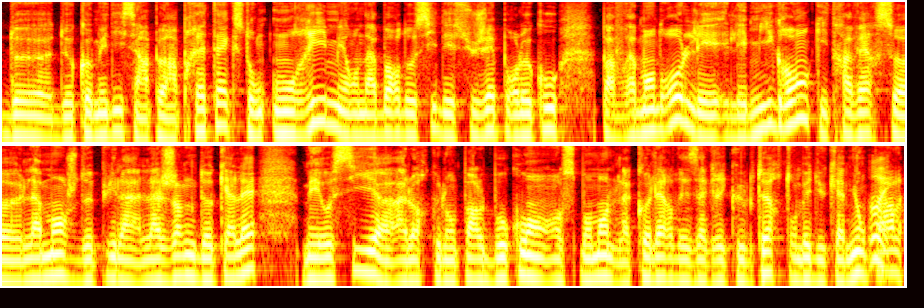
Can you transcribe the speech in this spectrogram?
de, de comédie, c'est un peu un prétexte. On, on rit, mais on aborde aussi des sujets, pour le coup, pas vraiment drôles. Les, les migrants qui traversent euh, la Manche depuis la, la jungle de Calais, mais aussi, euh, alors que l'on parle beaucoup en, en ce moment de la colère des agriculteurs, tomber du camion, on Ouais. parle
